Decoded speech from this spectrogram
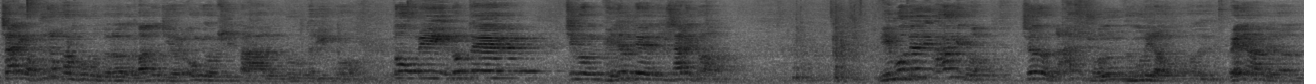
자리가 부족한 부분들은 얼마든지 옮겨올 수 있다 하는 부분들이 있고 또 우리 롯데 지금 배정된 이 자리가 리모델링 하기도 저는 아주 좋은 건물이라고 보거든요. 왜냐하면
